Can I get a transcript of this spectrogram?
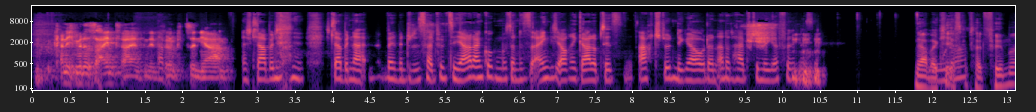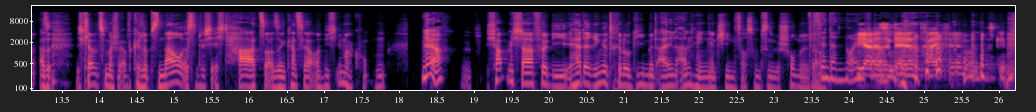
kann ich mir das einteilen in den Aber- 15 Jahren. Ich glaube, ich glaube, in einer, wenn, wenn du das halt 15 Jahre lang gucken musst, dann ist es eigentlich auch egal, ob es jetzt ein achtstündiger oder ein anderthalbstündiger Film ist. Ja, aber okay, Oder? es gibt halt Filme. Also ich glaube zum Beispiel Apocalypse Now ist natürlich echt hart, so, also den kannst du ja auch nicht immer gucken. Naja, ich habe mich da für die Herr der Ringe Trilogie mit allen Anhängen entschieden. Ist auch so ein bisschen geschummelt. Das sind dann neun. Ja, das Folgen. sind ja dann drei Filme. Das geht nicht.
